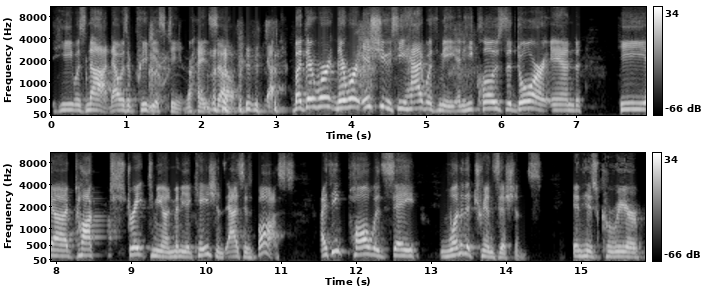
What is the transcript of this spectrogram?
He was not. That was a previous team, right? So, yeah. But there were there were issues he had with me, and he closed the door and he uh, talked straight to me on many occasions as his boss. I think Paul would say one of the transitions in his career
